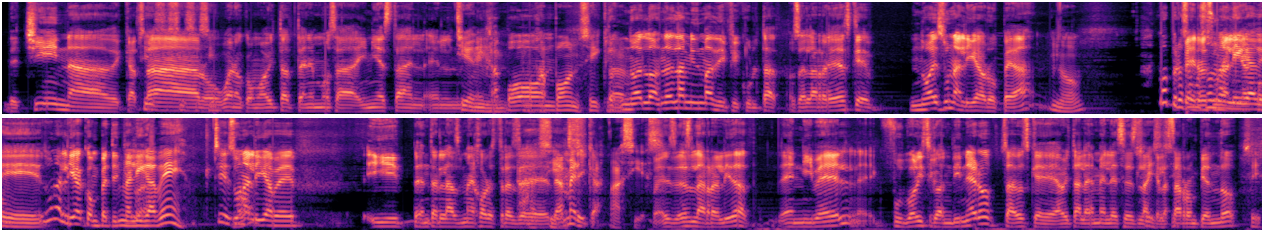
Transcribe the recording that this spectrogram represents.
de China, de Qatar, Sí, sí, sí, sí, sí. o bueno, como ahorita tenemos a Iniesta en, en- sí, en Japón. en Japón, sí, claro. No, es lo- no es la misma dificultad. O sea, la realidad es que no es una liga europea, No. No, pero, pero somos es una, liga, de. Es una liga competitiva. Una liga B. Sí, es ¿no? una Liga B y entre las mejores tres de, América. Así es. Es, es la realidad. En nivel eh, futbolístico, en dinero, sabes que ahorita la MLS es la Sí, que sí, la sí. está rompiendo. Sí.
